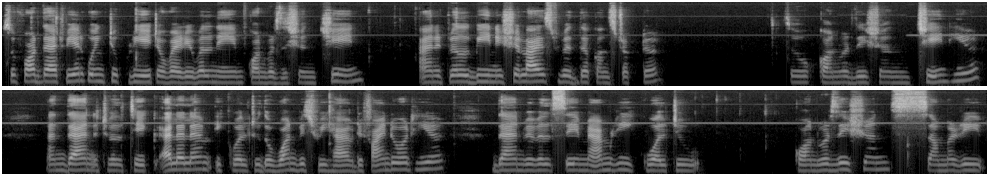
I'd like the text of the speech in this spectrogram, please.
So for that we are going to create a variable name conversation chain and it will be initialized with the constructor. So conversation chain here and then it will take llm equal to the one which we have defined over here. Then we will say memory equal to conversation summary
